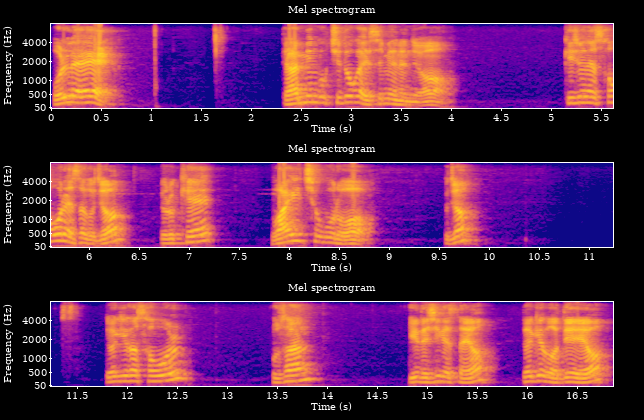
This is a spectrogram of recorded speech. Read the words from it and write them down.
원래, 대한민국 지도가 있으면은요, 기존에 서울에서, 그죠? 이렇게 Y축으로, 그죠? 여기가 서울, 부산, 이해되시겠어요? 여기가 어디예요?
